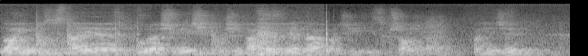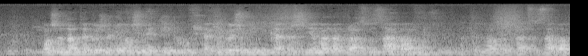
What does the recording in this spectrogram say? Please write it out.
No i pozostaje góra śmieci. Później pan jedna chodzi i sprząta w poniedzieli. Może dlatego, że nie ma śmietników. Takiego śmietnika też nie ma na placu zabaw, na tym nowym placu zabaw.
